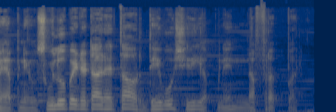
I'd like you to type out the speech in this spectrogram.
मैं अपने उसूलों पर डटा रहता और देवोश्री अपने नफरत पर।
